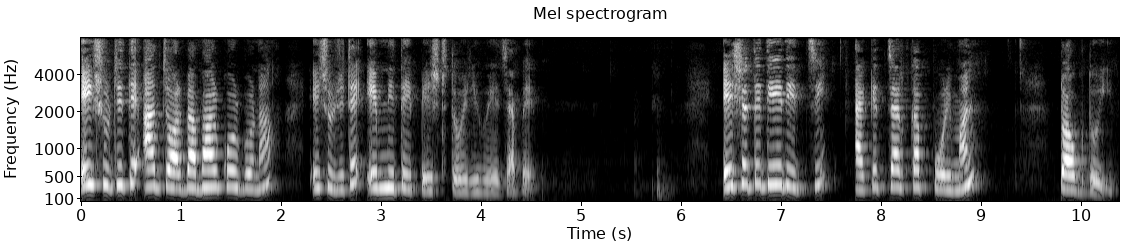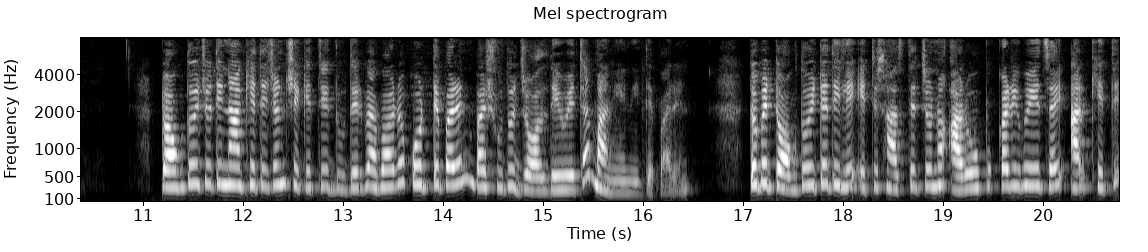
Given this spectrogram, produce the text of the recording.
এই সুজিতে আর জল ব্যবহার করব না, এই সুজিটা এমনিতেই পেস্ট তৈরি হয়ে যাবে। এর সাথে দিয়ে দিচ্ছি একের চার কাপ পরিমাণ টক দই। টক দই যদি না খেতে চান, সেক্ষেত্রে দুধের ব্যবহারও করতে পারেন বা শুধু জল দিয়েও এটা বানিয়ে নিতে পারেন। তবে টক দইটা দিলে এটা স্বাস্থ্যের জন্য আরও উপকারী হয়ে যায় আর খেতে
